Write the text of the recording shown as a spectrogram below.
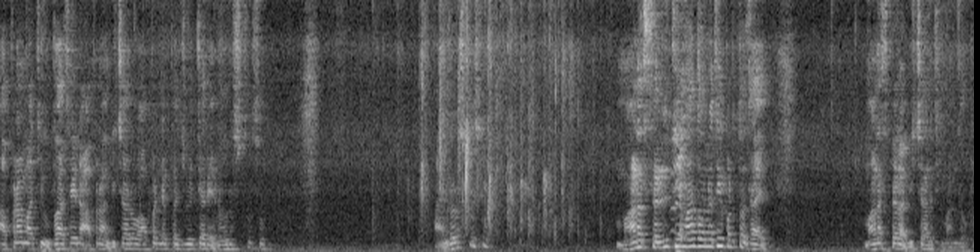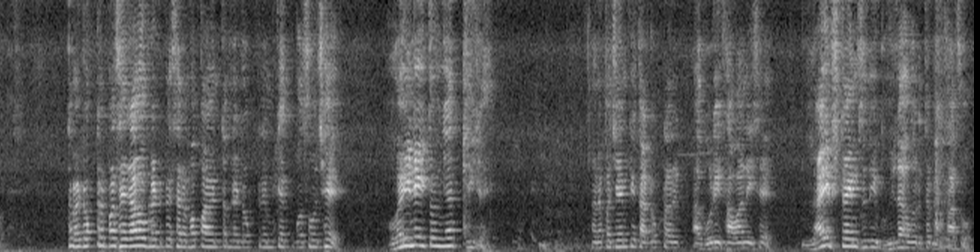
આપણામાંથી ઊભા થયેલા આપણા વિચારો આપણને પજવે ત્યારે એનો રસ્તો શું? આ એનો રસ્તો શું? માણસ શરીરથી માંદો નથી પડતો સાહેબ. માણસ પહેલા વિચારથી માંદો પડે તમે ડૉક્ટર પાસે જાઓ બ્લડ પ્રેશર મપાવે તમને ડૉક્ટર એમ કે બસો છે. હોય નહીં તો અહીંયા જ થઈ જાય. અને પછી એમ કે આ ડૉક્ટર આ ગોળી ખાવાની છે. લાઈફ ટાઈમ સુધી ભૂલા વગર તમે ખાશો.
